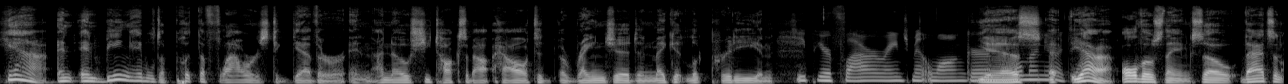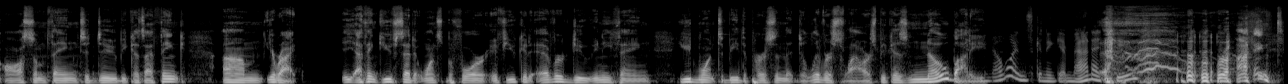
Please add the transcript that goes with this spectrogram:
Yeah, and and being able to put the flowers together, and I know she talks about how to arrange it and make it look pretty, and Keep your flower arrangement longer. yes, uh, yeah, all those things. So that's an awesome thing to do because I think um, you're right. I think you've said it once before. If you could ever do anything, you'd want to be the person that delivers flowers because nobody, No one's going to get mad at you. right?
